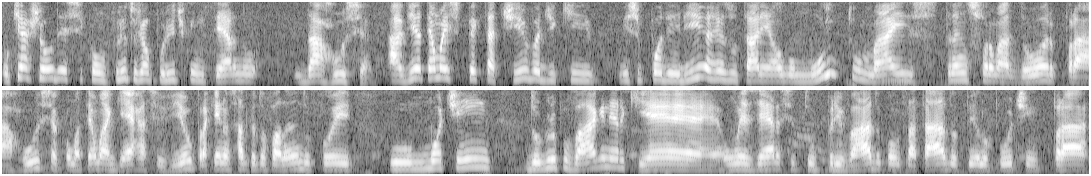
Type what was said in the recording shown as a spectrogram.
o que achou desse conflito geopolítico interno da Rússia? Havia até uma expectativa de que isso poderia resultar em algo muito mais transformador para a Rússia, como até uma guerra civil. Para quem não sabe o que eu estou falando, foi o motim do grupo Wagner, que é um exército privado contratado pelo Putin para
